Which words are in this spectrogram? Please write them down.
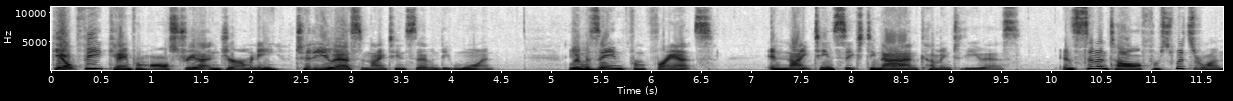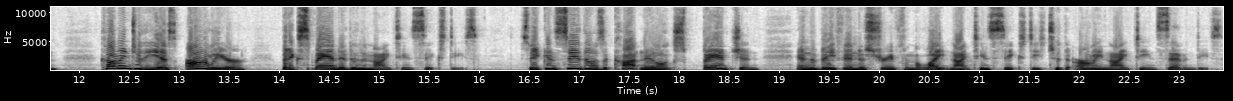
Gelbvieh came from Austria and Germany to the U.S. in 1971. Limousin from France in 1969 coming to the U.S and Simmental from Switzerland, coming to the U.S. earlier but expanded in the 1960s. So you can see there was a continental expansion in the beef industry from the late 1960s to the early 1970s.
